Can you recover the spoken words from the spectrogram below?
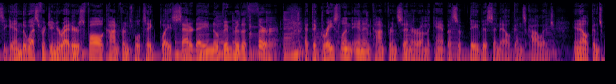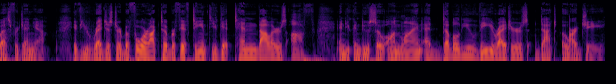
Once again, the West Virginia Writers Fall Conference will take place Saturday, November the 3rd at the Graceland Inn and Conference Center on the campus of Davis and Elkins College in Elkins, West Virginia. If you register before October 15th, you get $10 off, and you can do so online at wvwriters.org.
